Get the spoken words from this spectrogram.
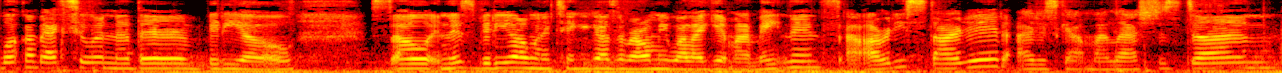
welcome back to another video. So in this video i'm going to take you guys around me while i get my maintenance. I already started. I just got my lashes done.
